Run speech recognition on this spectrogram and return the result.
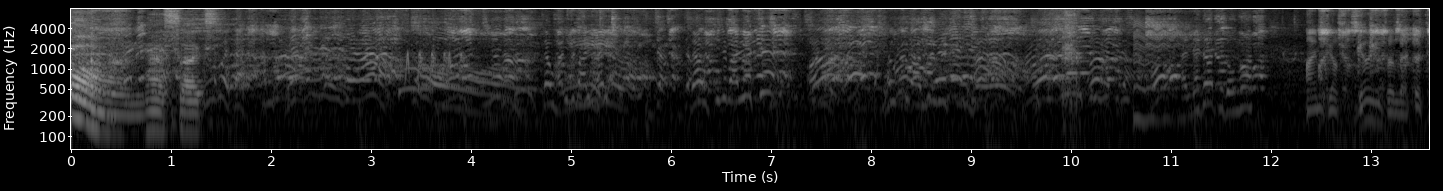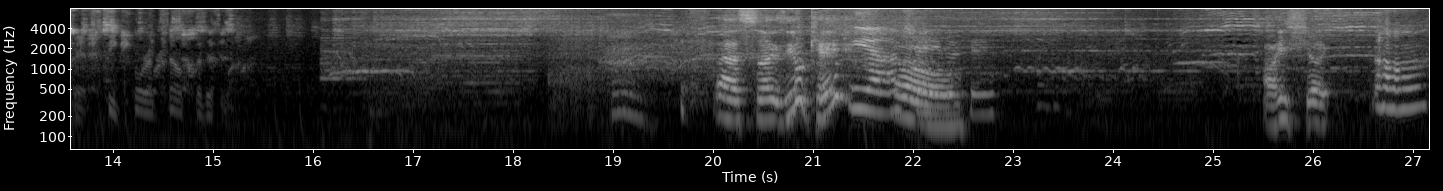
oh, that sucks. I'm just going to let the clip speak for itself for this one. That sucks. Is he okay? Yeah, I'm Oh. sure he's okay. Oh, he's shook. Oh.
